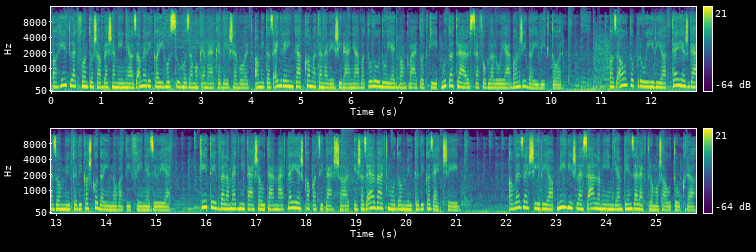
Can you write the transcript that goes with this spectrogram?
A hét legfontosabb eseménye az amerikai hosszú hozamok emelkedése volt, amit az egyre inkább kamatemelés irányába tolódó jegybank váltott ki, mutat rá összefoglalójában Zsidai Viktor. Az Autopro írja, teljes gázon működik a Skoda innovatív fényezője. Két évvel a megnyitása után már teljes kapacitással, és az elvárt módon működik az egység. A vezes mégis lesz állami ingyenpénz elektromos autókra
